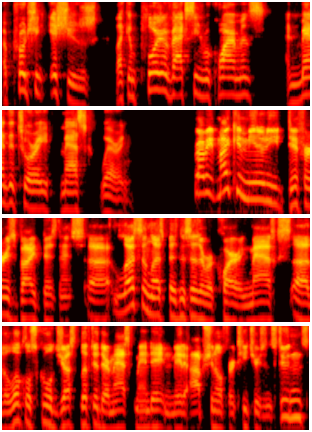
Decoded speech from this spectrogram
approaching issues like employer vaccine requirements and mandatory mask wearing? Robbie, my community differs by business. Uh, less and less businesses are requiring masks. Uh, the local school just lifted their mask mandate and made it optional for teachers and students.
